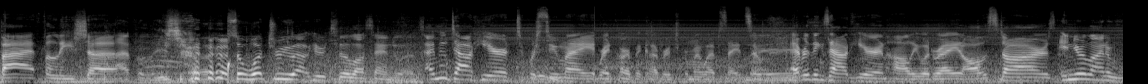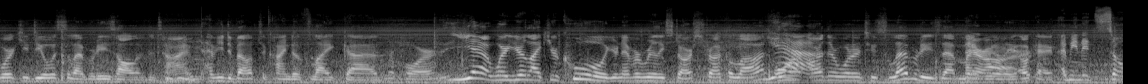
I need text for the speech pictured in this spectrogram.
Bye, Felicia. Hi, Felicia. so what drew you out here to Los Angeles? I moved out here to pursue my red carpet coverage for my website. So Nice. everything's out here in Hollywood, right? All the stars, In your line of work, you deal with celebrities all of the time. Have you developed a kind of like, uh, rapport. yeah, where you're like, you're cool, you're never really starstruck a lot? Yeah. Or are there one or two celebrities that might There really, are. okay. I mean, it's so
